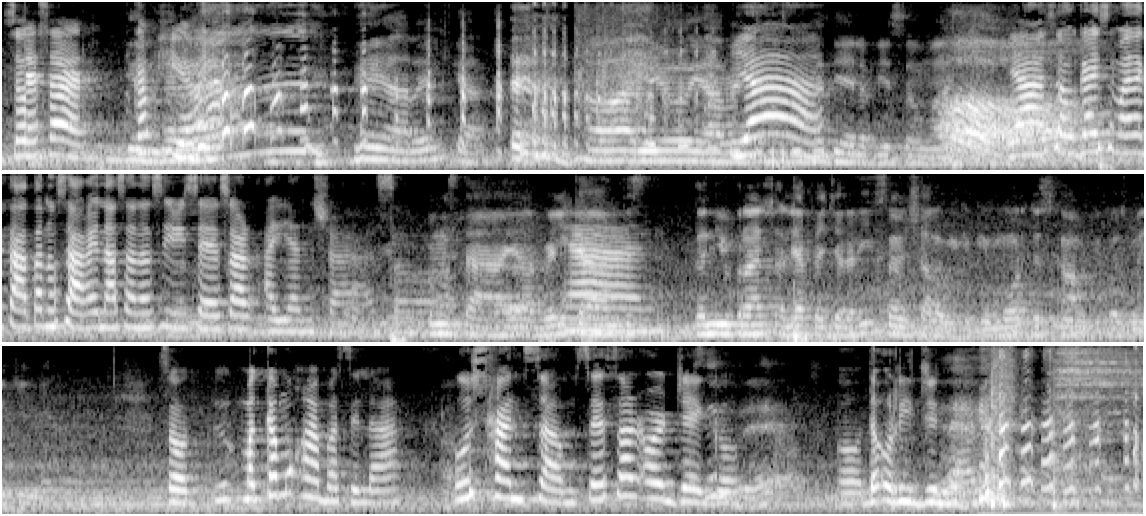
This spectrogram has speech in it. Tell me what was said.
So, Cesar, come here. Yaren ka. How are you? Yaren Yeah. I love you so much. yeah, so guys, sa mga nagtatanong sa akin, nasa na si Cesar? Ayan siya. So, Kumusta? Yeah, welcome. Yan. This, the new branch, Aliafe Jewelry. So, inshallah, we'll give you more discount because my genie. so magkamukha ba sila? Who's handsome? Cesar or Diego? Oh, the original.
